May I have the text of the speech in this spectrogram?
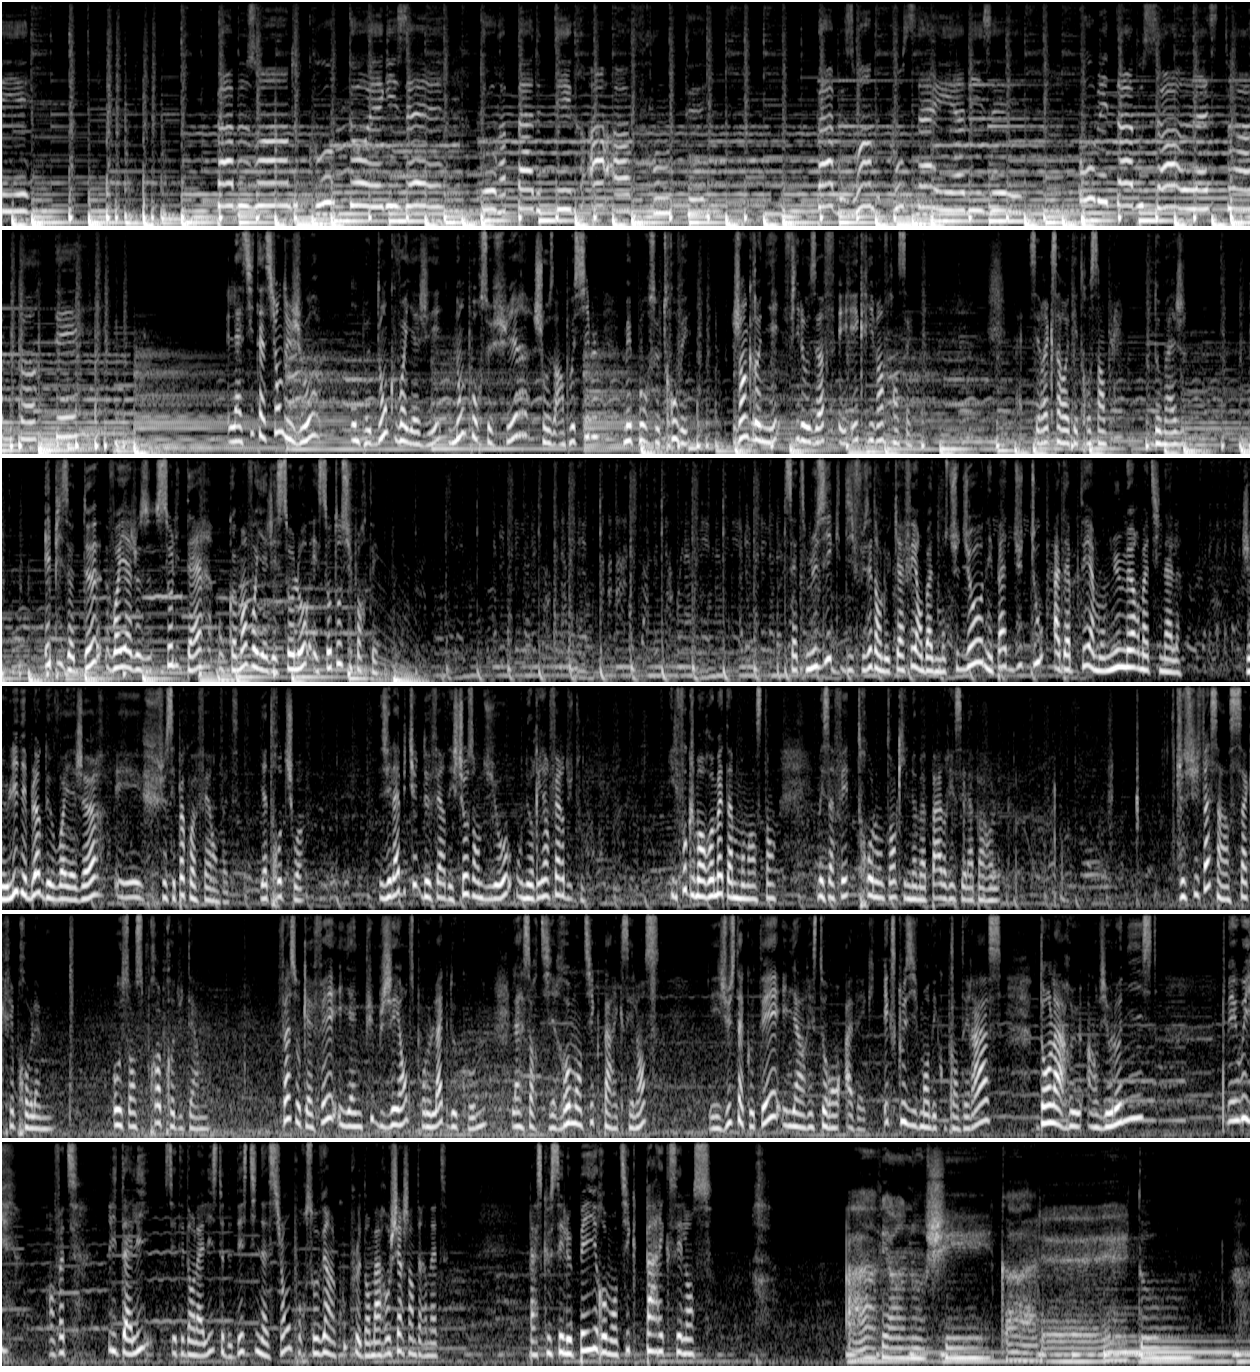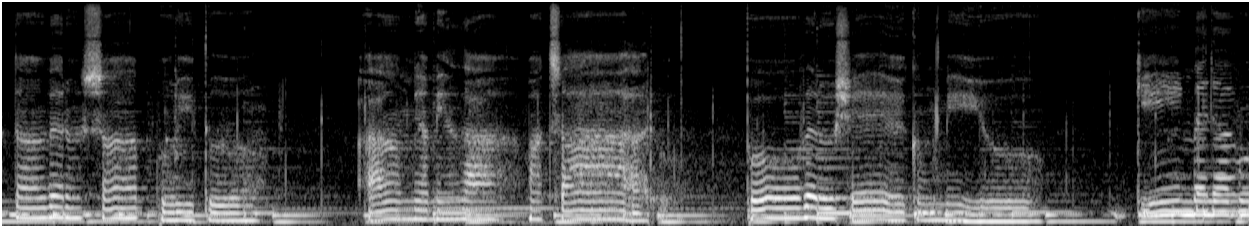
La citation du jour On peut donc voyager, non pour se fuir, chose impossible, mais pour se trouver. Jean Grenier, philosophe et écrivain français. C'est vrai que ça aurait été trop simple. Dommage. Épisode 2 Voyageuse solitaire ou comment voyager solo et s'auto-supporter. Cette musique diffusée dans le café en bas de mon studio n'est pas du tout adaptée à mon humeur matinale. Je lis des blogs de voyageurs et je sais pas quoi faire en fait. Il y a trop de choix. J'ai l'habitude de faire des choses en duo ou ne rien faire du tout. Il faut que je m'en remette à mon instinct, mais ça fait trop longtemps qu'il ne m'a pas adressé la parole. Je suis face à un sacré problème, au sens propre du terme. Face au café, il y a une pub géante pour le lac de Caume, la sortie romantique par excellence. Et juste à côté, il y a un restaurant avec exclusivement des couples en terrasse, dans la rue un violoniste. Mais oui, en fait, l'Italie, c'était dans la liste de destinations pour sauver un couple dans ma recherche internet. Parce que c'est le pays romantique par excellence.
